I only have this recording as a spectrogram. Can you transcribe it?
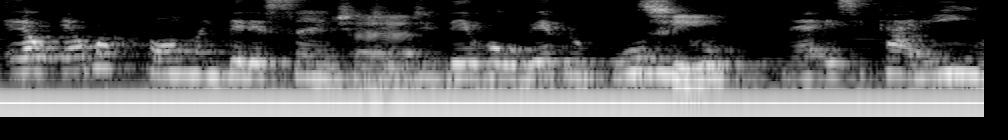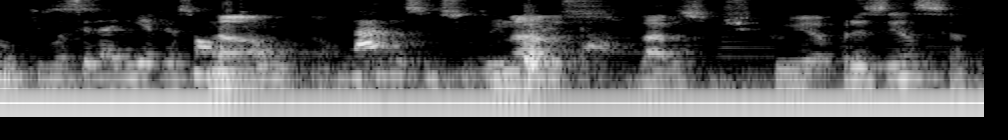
é, é uma forma interessante É. de, de devolver para o público né, esse carinho que você daria pessoalmente. Não, não. Nada substitui nada, nada substitui a presença, né?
